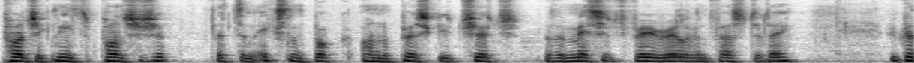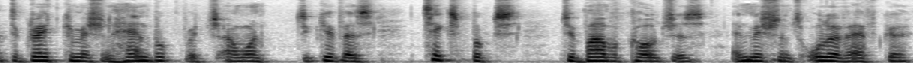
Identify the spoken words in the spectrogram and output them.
project needs sponsorship. That's an excellent book on the persecuted church with a message very relevant for us today. We've got the Great Commission Handbook, which I want to give as textbooks to Bible colleges and missions all over Africa,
